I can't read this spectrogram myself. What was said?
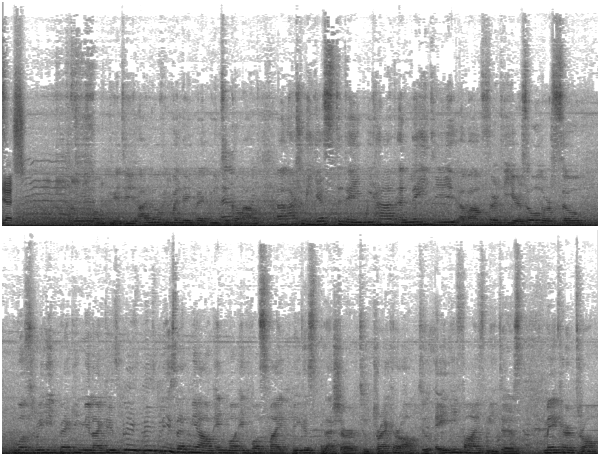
Yes. Oh, pity. I love it when they beg me to come out. Uh, actually, yesterday we had a lady about 30 years old or so who was really begging me like this, please, please, please let me out. And it was my biggest pleasure to drag her up to 85 meters, make her drop,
